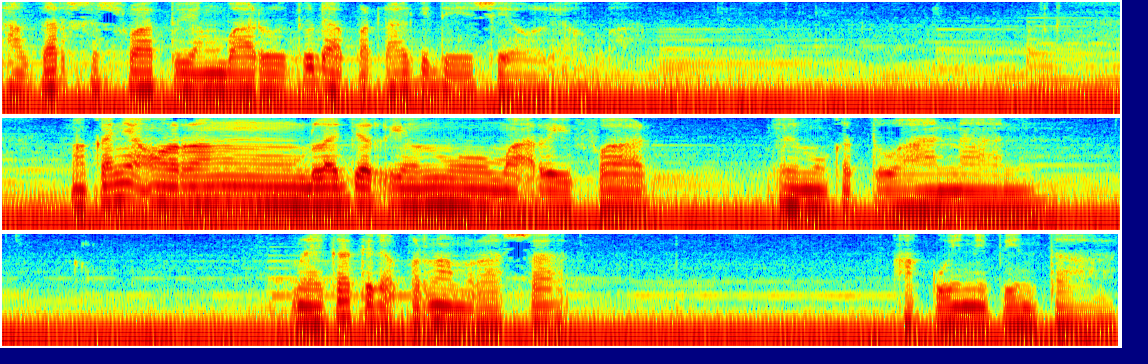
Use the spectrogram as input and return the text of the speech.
agar sesuatu yang baru itu dapat lagi diisi oleh Allah. Makanya orang belajar ilmu makrifat, ilmu ketuhanan, mereka tidak pernah merasa aku ini pintar,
